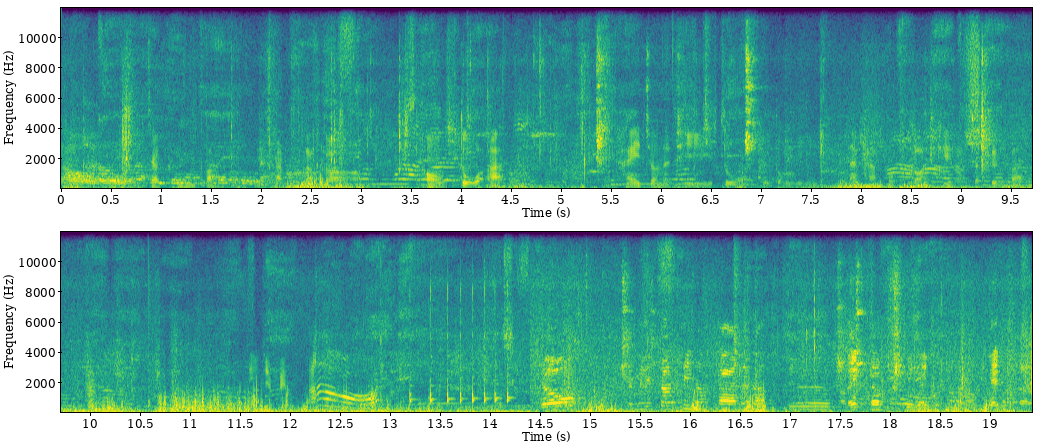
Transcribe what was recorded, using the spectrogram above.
เราจะขึ้นไปนะครับ แล้วก็เอาตั๋วให้เจ้าหน้าที่ตรวจอยู่ตรงนี้นะครับ ก่อนที่เราจะขึ้นไป นี่จะเป็นอ้าวเดี๋ยวจะมีเจ้าที่ทำการนะครับชื่อเล็กครับชื่อเล็กเล็กนะครับ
